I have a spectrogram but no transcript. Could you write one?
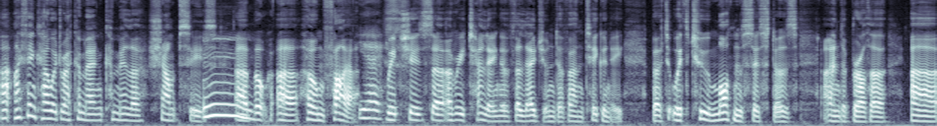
I think I would recommend Kamila Shamsie's uh, mm. uh, book uh, Home Fire, yes. which is uh, a retelling of the legend of Antigone, but with two modern sisters and a brother uh,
